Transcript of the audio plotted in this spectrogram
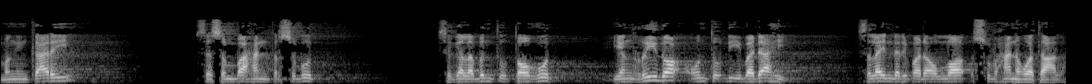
mengingkari sesembahan tersebut segala bentuk togut yang ridha untuk diibadahi selain daripada Allah Subhanahu wa taala.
